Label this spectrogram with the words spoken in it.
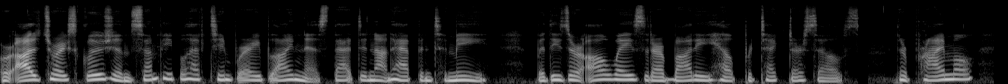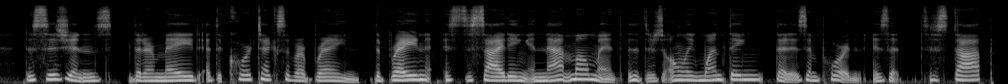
or auditory exclusion, some people have temporary blindness. That did not happen to me, but these are all ways that our body help protect ourselves. They're primal decisions that are made at the cortex of our brain. The brain is deciding in that moment that there's only one thing that is important is that to stop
